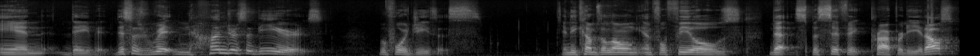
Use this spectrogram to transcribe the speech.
and David. This is written hundreds of years before Jesus. And he comes along and fulfills that specific property. It also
